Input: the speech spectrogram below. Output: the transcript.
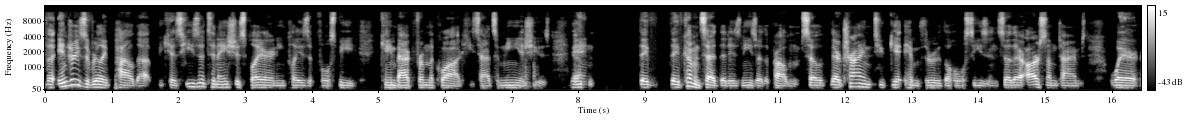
the injuries have really piled up because he's a tenacious player and he plays at full speed. Came back from the quad. He's had some knee issues. Yeah. And they've they've come and said that his knees are the problem. So they're trying to get him through the whole season. So there are some times where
